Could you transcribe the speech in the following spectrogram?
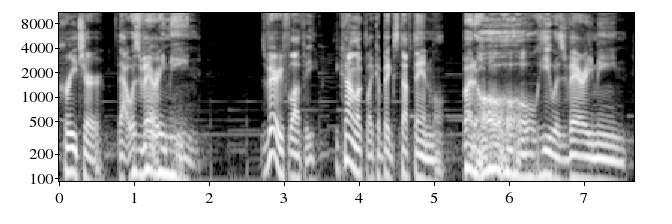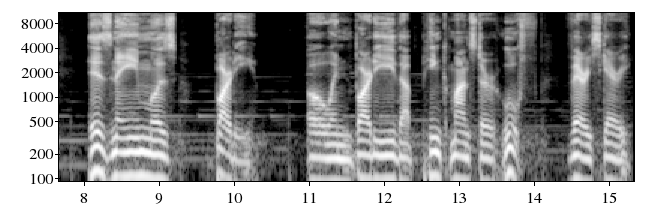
creature that was very mean. He was very fluffy. He kind of looked like a big stuffed animal. But oh, he was very mean. His name was Barty. Oh, and Barty the pink monster. Oof, very scary.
